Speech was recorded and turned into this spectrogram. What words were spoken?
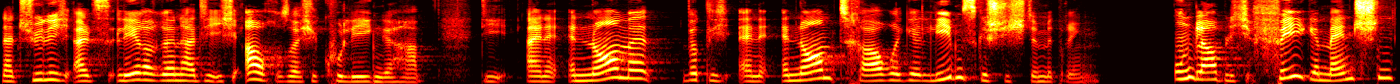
natürlich als Lehrerin hatte ich auch solche Kollegen gehabt, die eine enorme, wirklich eine enorm traurige Lebensgeschichte mitbringen unglaublich fähige Menschen,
